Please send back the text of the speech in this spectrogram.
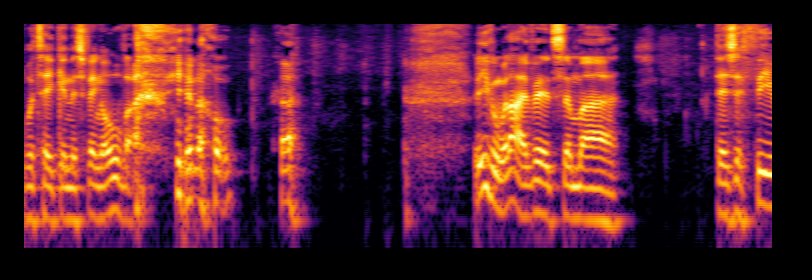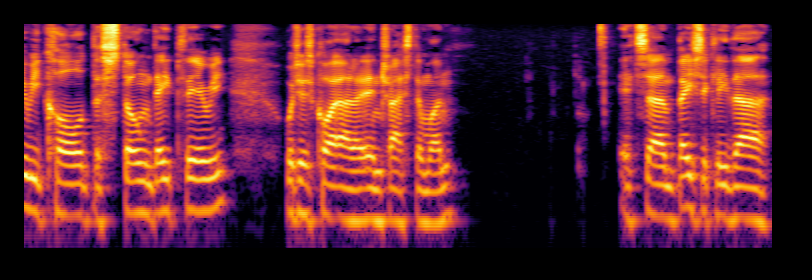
we're taking this thing over," you know. Even with that, I've heard some. Uh, there's a theory called the stoned ape theory, which is quite an interesting one. It's um, basically the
